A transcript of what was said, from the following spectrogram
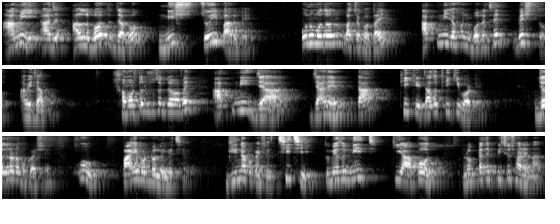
আমি আজ আলবত যাব, নিশ্চয়ই পারবে। অনুমোদন বাচকতায় আপনি যখন বলেছেন, বেশ তো, আমি যাব। সমর্থন সূচক জবাবে, আপনি যা জানেন তা ঠিকই, তা তো ঠিকই বটে। যন্ত্রণা প্রকাশে, উ, পায়ে বড্ড লেগেছে, ঘৃণা প্রকাশে, ছি ছি, তুমি এত নিচ, কি আপদ, লোকটা যে পিছু ছাড়ে না।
